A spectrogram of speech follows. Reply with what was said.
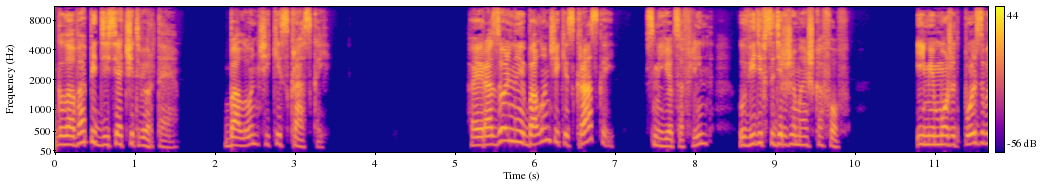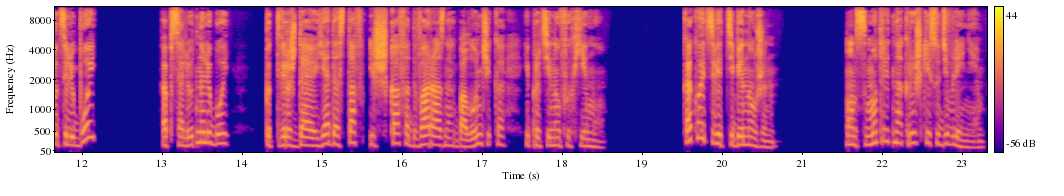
Глава 54. Баллончики с краской. «Аэрозольные баллончики с краской?» — смеется Флинт, увидев содержимое шкафов. «Ими может пользоваться любой?» «Абсолютно любой», — подтверждаю я, достав из шкафа два разных баллончика и протянув их ему. «Какой цвет тебе нужен?» Он смотрит на крышки с удивлением.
